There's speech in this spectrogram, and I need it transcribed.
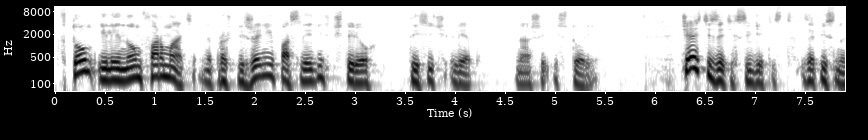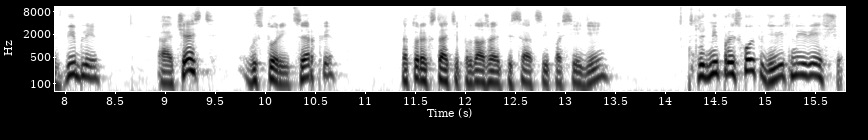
в том или ином формате на протяжении последних четырех тысяч лет нашей истории. Часть из этих свидетельств записана в Библии, а часть в истории церкви, которая, кстати, продолжает писаться и по сей день. С людьми происходят удивительные вещи.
